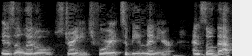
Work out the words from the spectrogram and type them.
is a little strange for it to be linear. And so that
